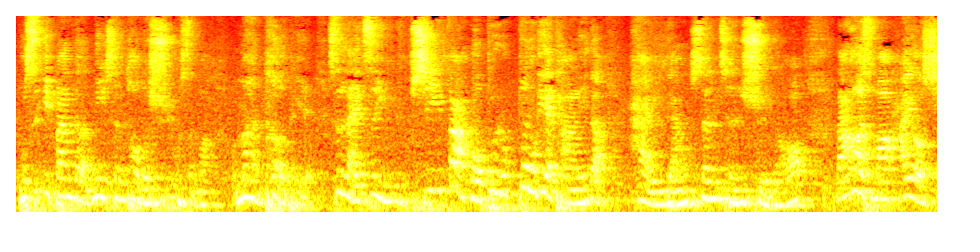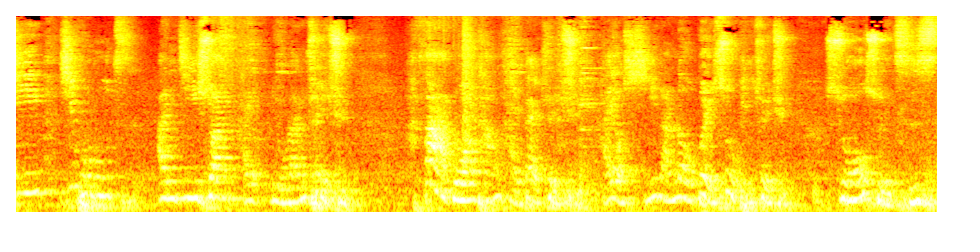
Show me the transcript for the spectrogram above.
不是一般的逆渗透的水，什么？我们很特别，是来自于西法国布布列塔尼的海洋深层水哦。然后什么？还有西西葫芦籽氨基酸，还有柳兰萃取，法国糖海带萃取，还有西兰肉桂树皮萃取，锁水磁石。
